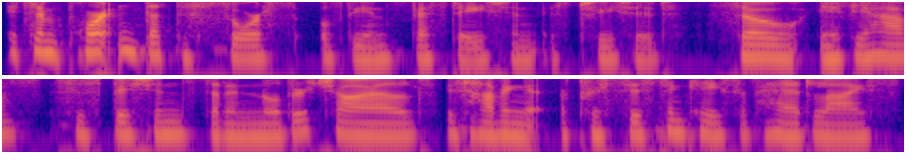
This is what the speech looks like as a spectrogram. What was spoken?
It's important that the source of the infestation is treated. So, if you have suspicions that another child is having a, persistent case of head lice,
